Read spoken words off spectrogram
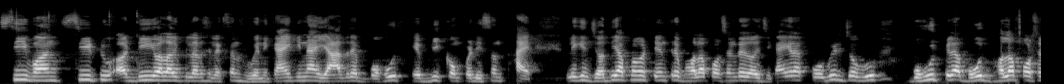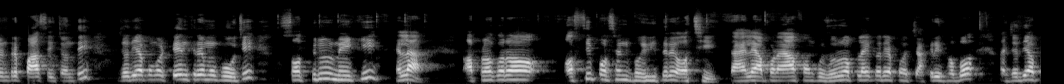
C one C two और डी वाला भी पिलार सिलेक्शन हुए नहीं कहीं ना याद रे बहुत हेवी कंपटीशन थाए लेकिन जदि आप टेन्थ रे भल परसेंटेज रही कहीं कॉविड जो बहुत पिला बहुत भल परसेंट पास होती जदि आप टेन्थ रे मुझे सतुरी नहीं आपणकर अशी परसेंट भितर अच्छी ताहले आप फर्म को जरूर अप्लाई करें चाकरी हम जदि आप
